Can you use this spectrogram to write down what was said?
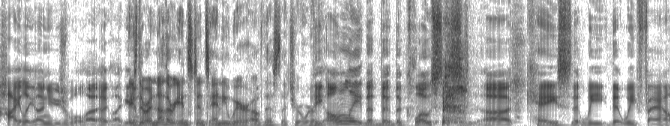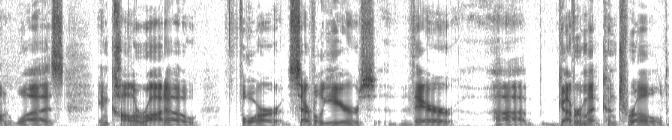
highly unusual. Uh, uh, like, Is there another instance anywhere of this that you're aware of? The only the the, the closest uh, case that we that we found was in Colorado. For several years, their uh, government controlled,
